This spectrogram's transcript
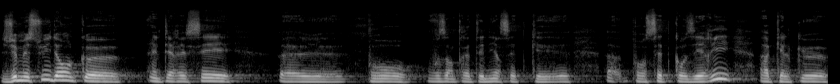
Je me suis donc euh, intéressé pour vous entretenir cette, pour cette causerie à quelques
